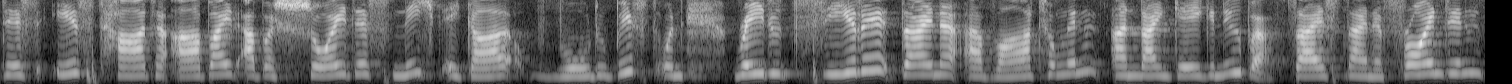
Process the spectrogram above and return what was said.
das ist harte Arbeit, aber scheu das nicht, egal wo du bist. Und reduziere deine Erwartungen an dein Gegenüber, sei es deine Freundin,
